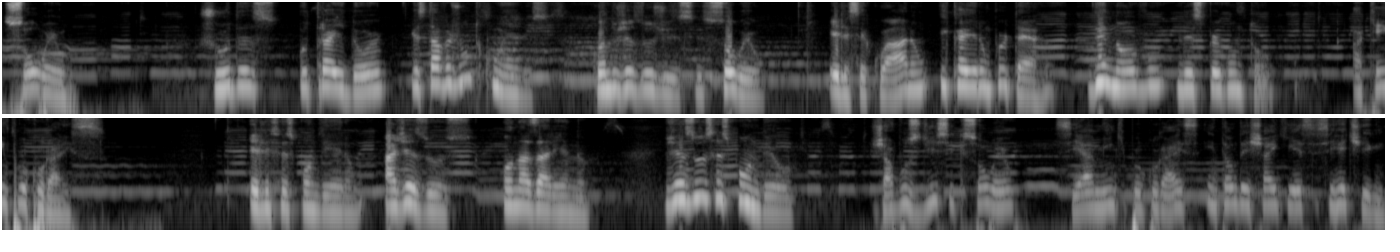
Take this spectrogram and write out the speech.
Sou eu. Judas, o traidor, estava junto com eles. Quando Jesus disse: Sou eu, eles recuaram e caíram por terra. De novo lhes perguntou: A quem procurais? Eles responderam: A Jesus, o Nazareno. Jesus respondeu: Já vos disse que sou eu. Se é a mim que procurais, então deixai que esses se retirem.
